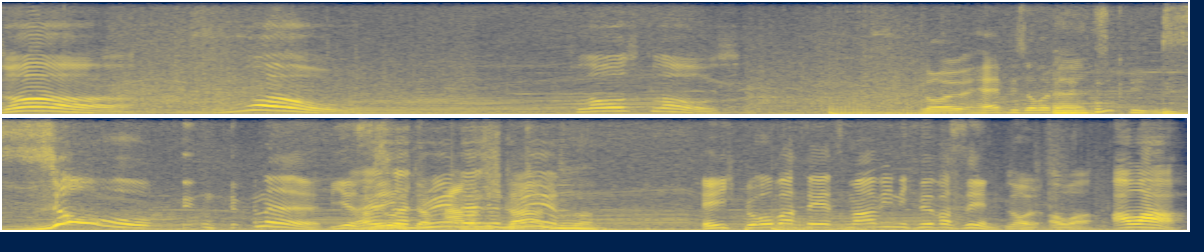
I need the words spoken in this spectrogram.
So. Wow. Close, close. Lol, hä, wie soll man denn den Äh, Punkt kriegen? So! Wir ist drin, da ist er drin. Ich beobachte jetzt Marvin, ich will was sehen. Lol, aua. Aua.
